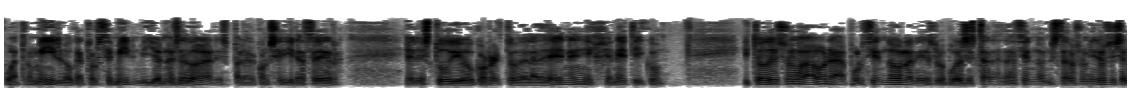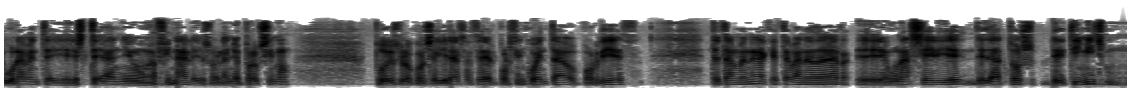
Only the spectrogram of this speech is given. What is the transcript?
4.000 o 14.000 millones de dólares para conseguir hacer el estudio correcto del ADN y genético. Y todo eso ahora por 100 dólares lo puedes estar haciendo en Estados Unidos y seguramente este año a finales o el año próximo pues lo conseguirás hacer por 50 o por 10, de tal manera que te van a dar eh, una serie de datos de ti mismo,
